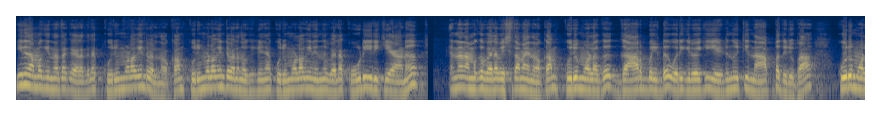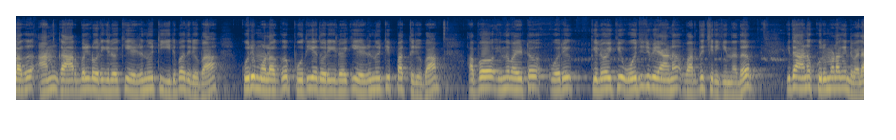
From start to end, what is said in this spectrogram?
ഇനി നമുക്ക് ഇന്നത്തെ കേരളത്തിലെ കുരുമുളകിന്റെ വില നോക്കാം. കുരുമുളകിന്റെ വില നോക്കിക്കഴിഞ്ഞാൽ കുരുമുളകിന് ഇന്ന് വില കൂടിയിരിക്കുകയാണ്. എന്നാൽ നമുക്ക് വില വിശദമായി നോക്കാം. കുരുമുളക് ഗാർബിൾഡ് ഒരു കിലോയ്ക്ക് എഴുന്നൂറ്റി നാൽപ്പത് രൂപ. കുരുമുളക് അൺഗാർബിൾഡ് ഒരു കിലോയ്ക്ക് എഴുന്നൂറ്റി ഇരുപത് രൂപ. കുരുമുളക് പുതിയത് ഒരു കിലോയ്ക്ക് എഴുന്നൂറ്റി പത്ത് രൂപ. അപ്പോൾ ഇന്ന് വൈകിട്ട് ഒരു കിലോയ്ക്ക് ഒരു രൂപയാണ് വർദ്ധിച്ചിരിക്കുന്നത്. ഇതാണ് കുരുമുളകിന്റെ വില.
